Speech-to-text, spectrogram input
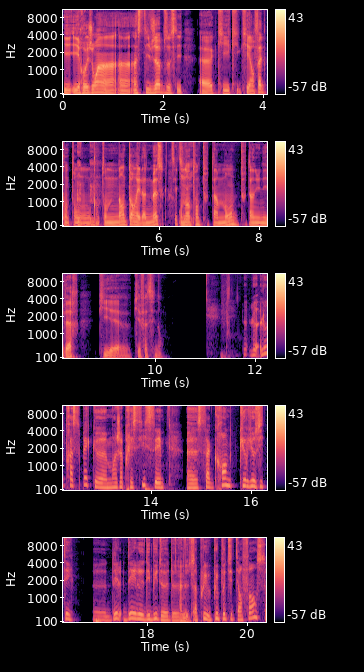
il, rejoint un, Steve Jobs aussi. qui, qui, qui, est en fait, quand on, quand on entend Elon Musk, on entend tout un monde, tout un univers qui est, qui est fascinant. L'autre aspect que moi j'apprécie, c'est sa grande curiosité. Dès, le début de, sa plus, plus, petite enfance,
